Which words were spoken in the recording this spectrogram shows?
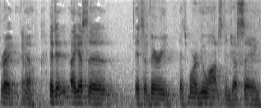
Right. Yeah. Yeah. It, it, I guess the it's a very it's more nuanced than just saying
